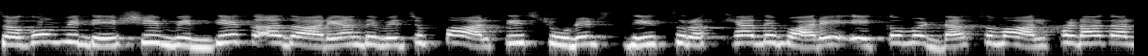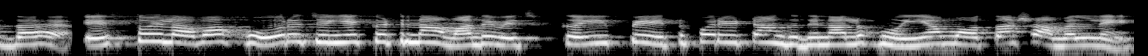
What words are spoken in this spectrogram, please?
ਸਗੋਂ ਵਿਦੇਸ਼ੀ ਵਿਦਿਅਕ ਅਦਾਰਿਆਂ ਦੇ ਵਿੱਚ ਭਾਰਤੀ ਸਟੂਡੈਂਟਸ ਦੀ ਸੁਰੱਖਿਆ ਦੇ ਬਾਰੇ ਇੱਕ ਵੱਡਾ ਸਵਾਲ ਖੜਾ ਕਰਦਾ ਹੈ। ਇਸ ਤੋਂ ਇਲਾਵਾ ਹੋਰ ਅਜਿਹੀਆਂ ਘਟਨਾਵਾਂ ਦੇ ਵਿੱਚ ਕਈ ਭੇਤ ਭਰੇ ਢੰਗ ਦੇ ਨਾਲ ਹੋਈਆਂ ਮੌਤਾਂ ਸ਼ਾਮਲ ਨੇ,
